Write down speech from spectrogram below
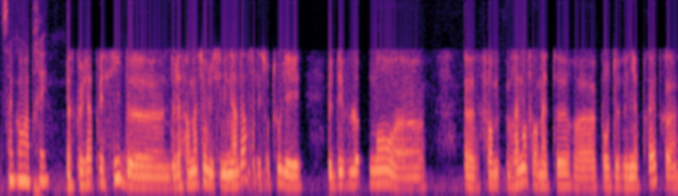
cinq ans après? Ce que j'apprécie de, la formation du séminaire d'art, c'est surtout les, le développement vraiment formateur pour devenir prêtre,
